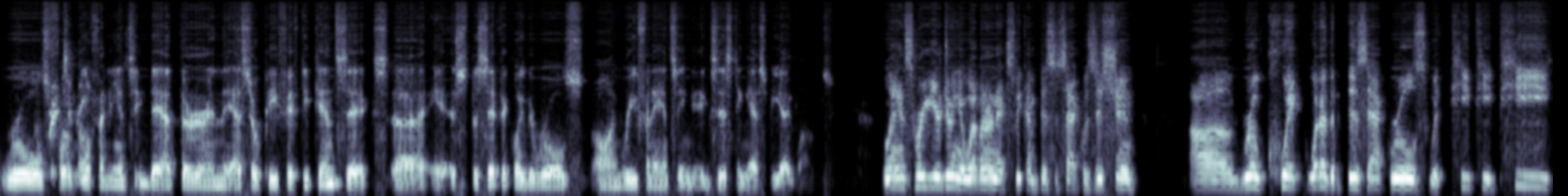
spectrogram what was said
rules for refinancing debt that are in the SOP 50106, uh, eh, specifically the rules on refinancing existing SBA loans. Lance, we're, you're doing a webinar next week on business acquisition. Uh, real quick, what are the BizAc rules with PPP?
